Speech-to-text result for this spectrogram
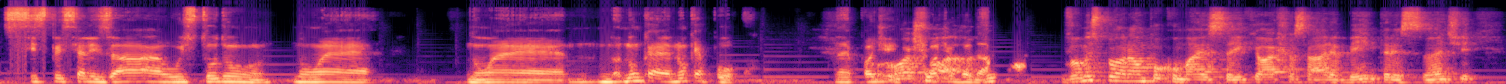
se especializar, o estudo não é, não é, nunca é, nunca é pouco. Né? Pode, acho, pode rodar. Vamos explorar um pouco mais isso aí, que eu acho essa área bem interessante.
